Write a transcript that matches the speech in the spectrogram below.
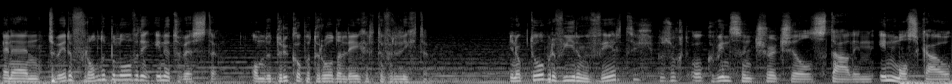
en hij een tweede front beloofde in het westen om de druk op het Rode Leger te verlichten. In oktober 1944 bezocht ook Winston Churchill Stalin in Moskou,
